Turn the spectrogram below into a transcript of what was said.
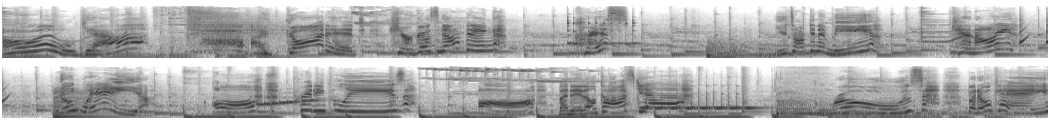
Oh, yeah? I got it! Here goes nothing! Chris? You talking to me? Can I? No way! Aw, pretty please. Aw, but it'll cost ya! Gross. But okay.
